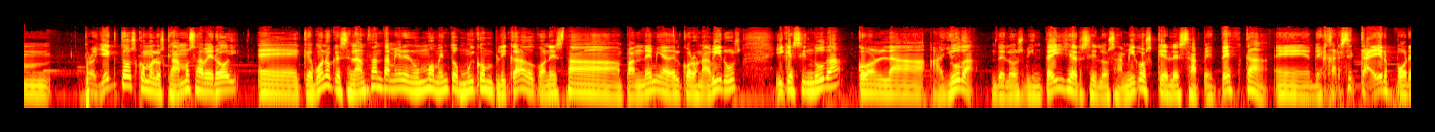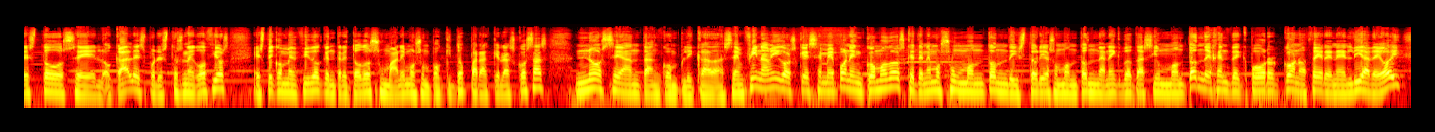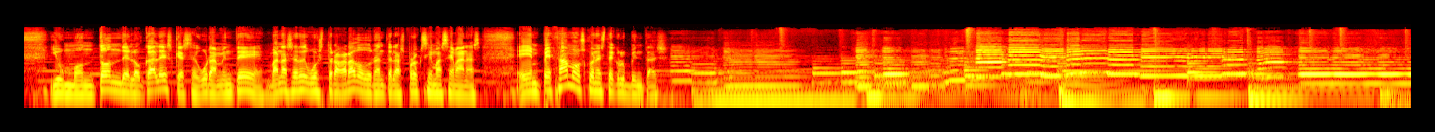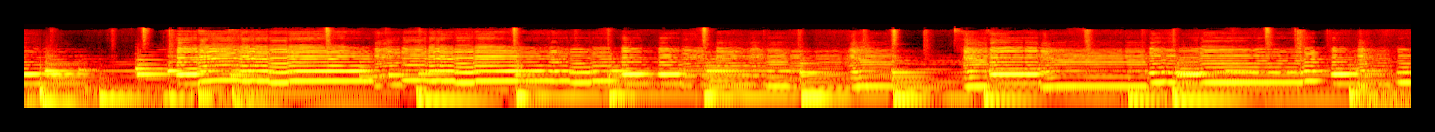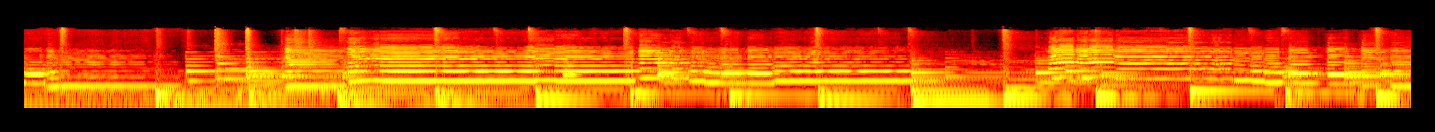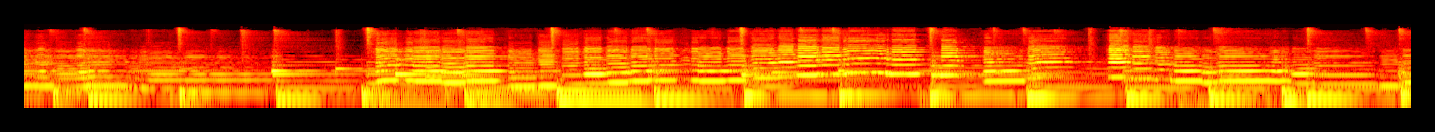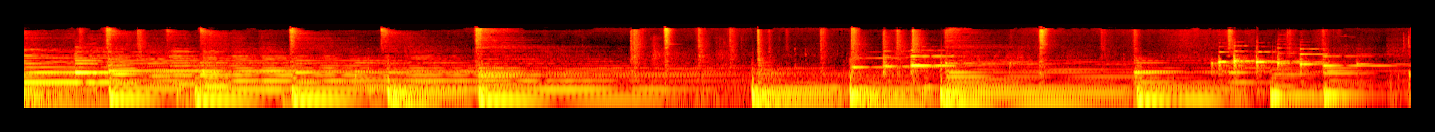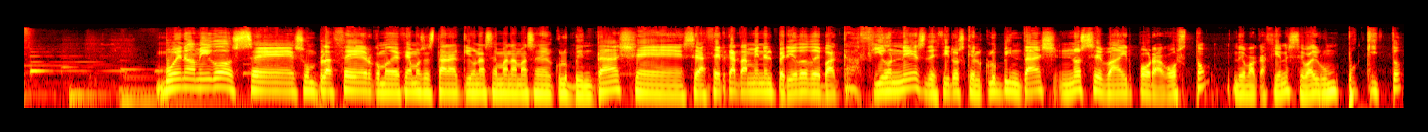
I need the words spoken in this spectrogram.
proyectos como los que vamos a ver hoy, eh, que bueno, que se lanzan también en un momento muy complicado con esta pandemia del coronavirus y que sin duda con la ayuda de los vintagers y los amigos que les apetezca eh, dejarse caer por estos eh, locales, por estos negocios, estoy convencido que entre todos sumaremos un poquito para que las cosas no sean tan complicadas. En fin, amigos, que se me ponen cómodos, que tenemos un montón de historias, un montón de anécdotas y un montón de gente por conocer en el día de hoy y un montón de locales que seguramente van a ser de vuestro agrado durante las próximas semanas. Empezamos con este Club Vintage. Eh, es un placer, como decíamos, estar aquí una semana más en el Club Vintage. Eh, se acerca también el periodo de vacaciones. Deciros que el Club Vintage no se va a ir por agosto de vacaciones, se va a ir un poquito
